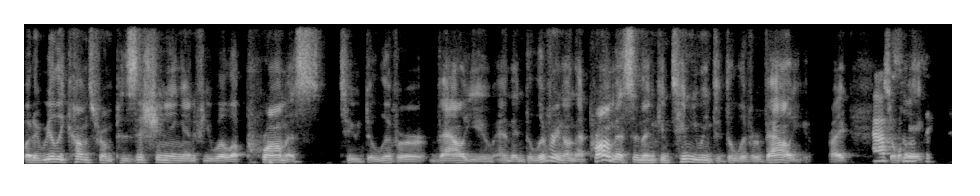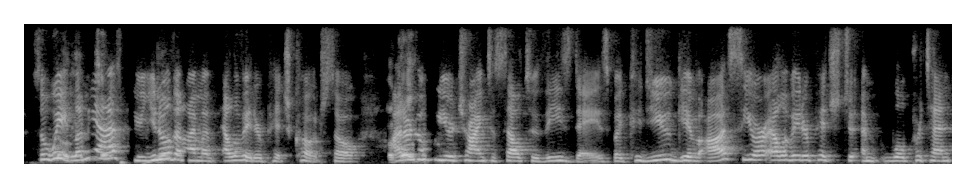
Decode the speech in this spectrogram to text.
But it really comes from positioning and, if you will, a promise to deliver value and then delivering on that promise and then continuing to deliver value, right? Absolutely. So, I, so wait, let me so, ask you, you know that I'm an elevator pitch coach. So okay. I don't know who you're trying to sell to these days, but could you give us your elevator pitch to, and we'll pretend,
